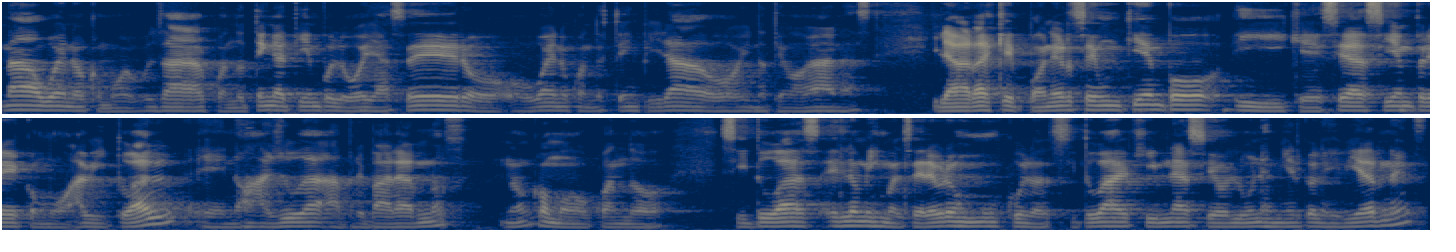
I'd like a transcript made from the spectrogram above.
no, bueno, como ya cuando tenga tiempo lo voy a hacer, o, bueno, cuando esté inspirado, hoy no tengo ganas. Y la verdad es que ponerse un tiempo y que sea siempre como habitual eh, nos ayuda a prepararnos, ¿no? Como cuando, si tú vas, es lo mismo, el cerebro es un músculo, si tú vas al gimnasio lunes, miércoles y viernes,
